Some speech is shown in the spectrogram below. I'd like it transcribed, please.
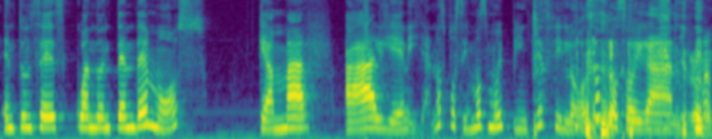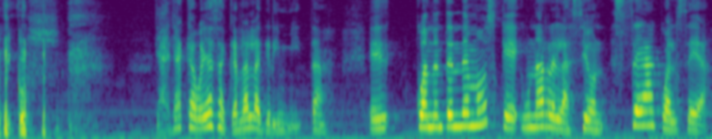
Entonces, cuando entendemos que amar a alguien, y ya nos pusimos muy pinches filósofos, oigan. Y románticos. Ya, ya acá voy a sacar la lagrimita. Eh, cuando entendemos que una relación, sea cual sea,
